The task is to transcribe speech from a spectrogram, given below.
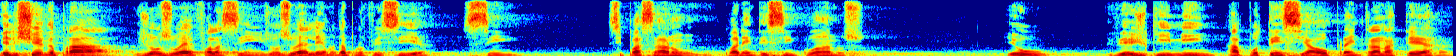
Ele chega para Josué e fala assim: Josué, lembra da profecia? Sim. Se passaram 45 anos, eu vejo que em mim há potencial para entrar na terra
